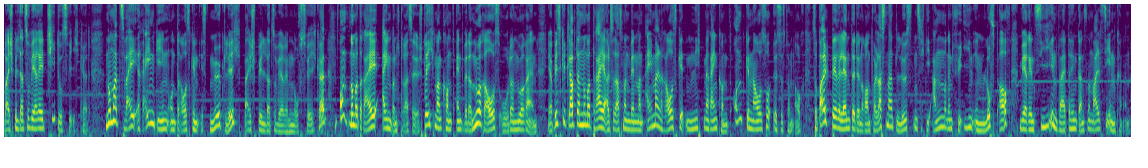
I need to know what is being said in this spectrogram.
Beispiel dazu wäre Cheetos Fähigkeit. Nummer 2, reingehen und rausgehen ist möglich. Beispiel dazu wäre Novs Fähigkeit. Und Nummer 3, Einbahnstraße. Sprich, man kommt entweder nur raus oder nur rein. Ja, bis geklappt dann Nummer 3, also dass man, wenn man einmal rausgeht, nicht mehr reinkommt. Und genau so ist es dann auch. Sobald Berelente den Raum verlassen hat, lösten sich die anderen für ihn in Luft auf, während sie ihn weiterhin ganz normal sehen können.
